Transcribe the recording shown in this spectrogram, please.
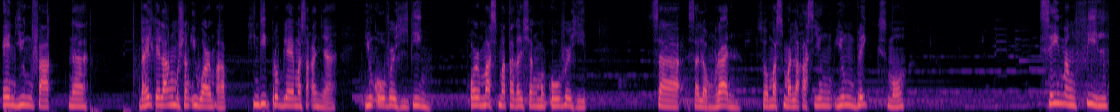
And yung fact na dahil kailangan mo siyang i-warm up, hindi problema sa kanya yung overheating or mas matagal siyang mag-overheat sa sa long run. So mas malakas yung yung brakes mo. Same ang feel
